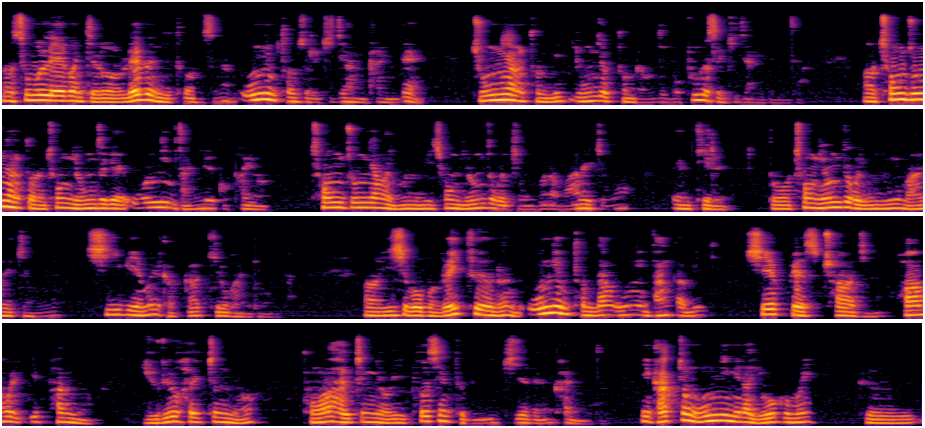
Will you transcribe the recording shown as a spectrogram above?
24번째로 Revenue Tons는 운임 톤수를 기재하는 칸인데 중량톤 및 용적톤 가운데 높은 것을 기재하게 됩니다. 어, 총중량톤은 총용적의 운임 단위를 곱하여 총중량의 운임이 총용적의 경우보다 많을 경우 MT를 또 총용적의 운임이 많을 경우에는 CBM을 각각 기록하게 됩니다. 어, 25번 Rate는 운임 톤당 운임 단가 및 CFS 차지, 화물 입항료, 유류 할증료, 통화 할증료의 퍼센트 등이 기재되는 칸입니다. 이 각종 운임이나 요금의 그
